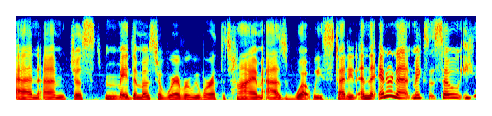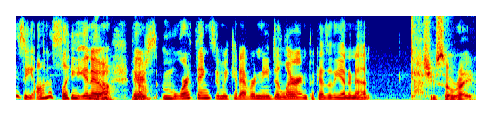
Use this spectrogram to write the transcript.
and um, just made the most of wherever we were at the time as what we studied and the internet makes it so easy honestly you know yeah. there's yeah. more things than we could ever need to learn because of the internet. Gosh, you're so right.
